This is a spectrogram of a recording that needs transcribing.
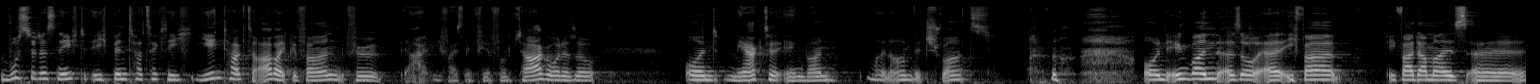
wusste das nicht. Ich bin tatsächlich jeden Tag zur Arbeit gefahren für, ja, ich weiß nicht, vier, fünf Tage oder so und merkte irgendwann, mein Arm wird schwarz. und irgendwann, also äh, ich war ich war damals äh,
